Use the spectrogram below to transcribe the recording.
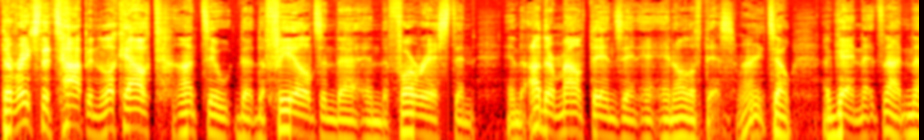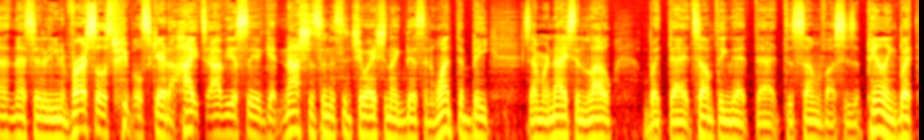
to reach the top and look out onto the, the fields and the and the forest and, and the other mountains and, and, and all of this, right? So again, it's not necessarily universal as people scared of heights, obviously, get nauseous in a situation like this and want to be somewhere nice and low, but uh, it's something that uh, to some of us is appealing. But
